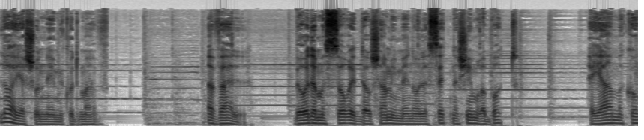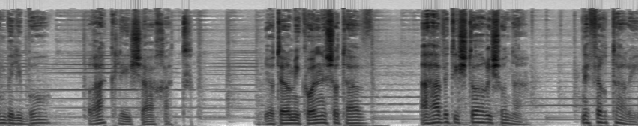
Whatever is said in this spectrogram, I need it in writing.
לא היה שונה מקודמיו. אבל, בעוד המסורת דרשה ממנו לשאת נשים רבות, היה המקום בליבו רק לאישה אחת. יותר מכל נשותיו, אהב את אשתו הראשונה, נפרטרי,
